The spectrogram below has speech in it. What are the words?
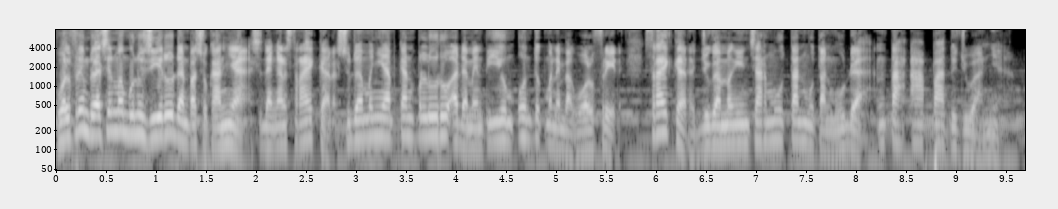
Wolverine berhasil membunuh Zero dan pasukannya, sedangkan Striker sudah menyiapkan peluru adamantium untuk menembak Wolverine. Striker juga mengincar mutan-mutan muda, entah apa tujuannya.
